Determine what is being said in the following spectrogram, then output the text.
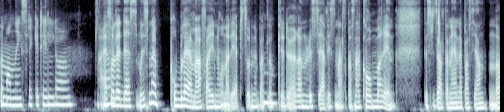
bemanning strekker til og Nei, jeg føler det er det som liksom er problemet i hvert fall i noen av de episodene. Bare Mm. lukke dører når du ser liksom helsepersonell kommer inn. Det er spesielt den ene pasienten da,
